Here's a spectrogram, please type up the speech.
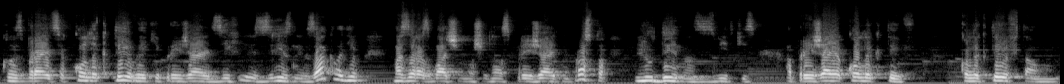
коли збираються колективи, які приїжджають з, їх, з різних закладів. Ми зараз бачимо, що до нас приїжджають не просто людина звідкись, а приїжджає колектив. Колектив там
